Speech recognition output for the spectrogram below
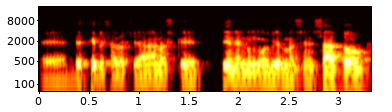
eh, decirles a los ciudadanos que tienen un gobierno sensato,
